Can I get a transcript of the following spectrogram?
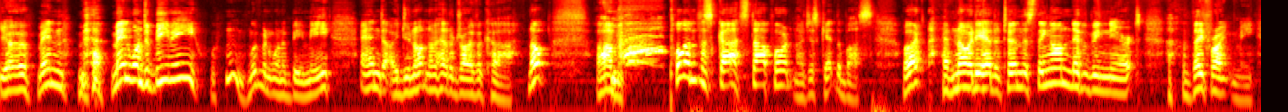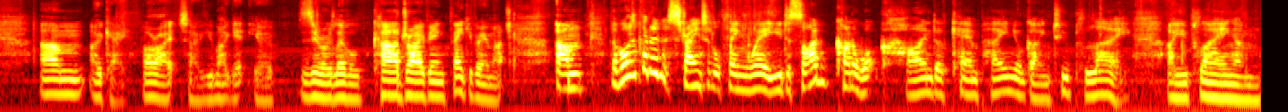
you know, men men want to be me, hmm, women want to be me, and I do not know how to drive a car. Nope. Um, pull into the car, starport, and I just get the bus. What? I have no idea how to turn this thing on. Never been near it. they frighten me. Um, okay, all right. So you might get you know, zero level car driving. Thank you very much. Um, they've always got a strange little thing where you decide kind of what kind of campaign you're going to play. Are you playing um,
